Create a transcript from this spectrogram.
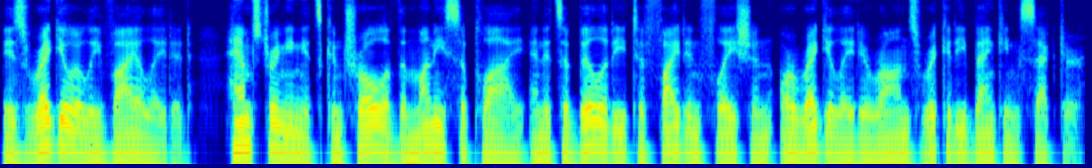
is regularly violated, hamstringing its control of the money supply and its ability to fight inflation or regulate Iran's rickety banking sector,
